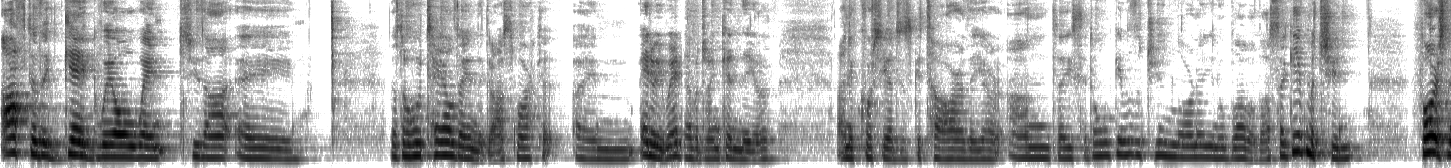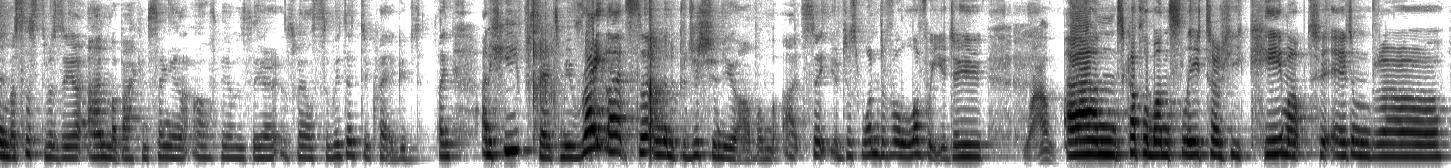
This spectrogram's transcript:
after the gig, we all went to that. Uh, there's a hotel down the Grassmarket. Um, anyway, we went to have a drink in there. And of course, he had his guitar there. And I said, Oh, give us a tune, Lorna, you know, blah, blah, blah. So I gave him a tune. Fortunately, my sister was there and my backing singer, Althea, was there as well. So we did do quite a good thing. And he said to me, Right, that's it. I'm going to produce your new album. That's it. You're just wonderful. Love what you do. wow. And a couple of months later, he came up to Edinburgh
